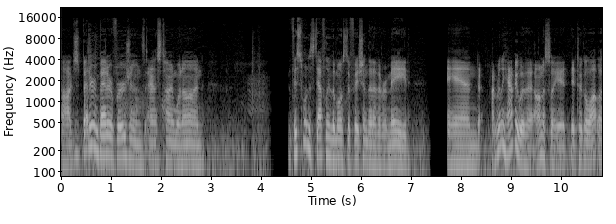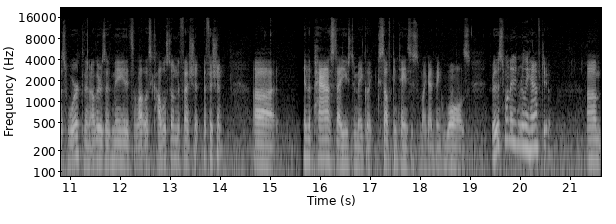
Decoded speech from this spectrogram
uh, just better and better versions as time went on. this one is definitely the most efficient that I've ever made, and I'm really happy with it. Honestly, it, it took a lot less work than others I've made. It's a lot less cobblestone efficient. Uh, in the past, I used to make like self-contained system, like I'd make walls. For this one, I didn't really have to. Um,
